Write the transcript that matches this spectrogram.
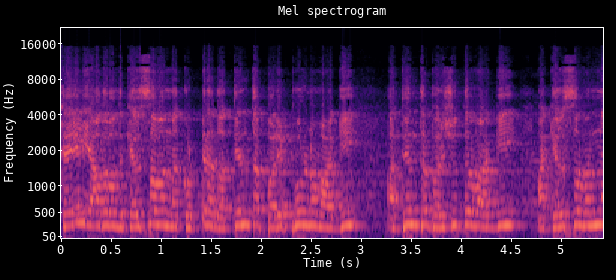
ಕೈಯಲ್ಲಿ ಯಾವುದೋ ಒಂದು ಕೆಲಸವನ್ನ ಕೊಟ್ಟರೆ ಅದು ಅತ್ಯಂತ ಪರಿಪೂರ್ಣವಾಗಿ ಅತ್ಯಂತ ಪರಿಶುದ್ಧವಾಗಿ ಆ ಕೆಲಸವನ್ನ,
